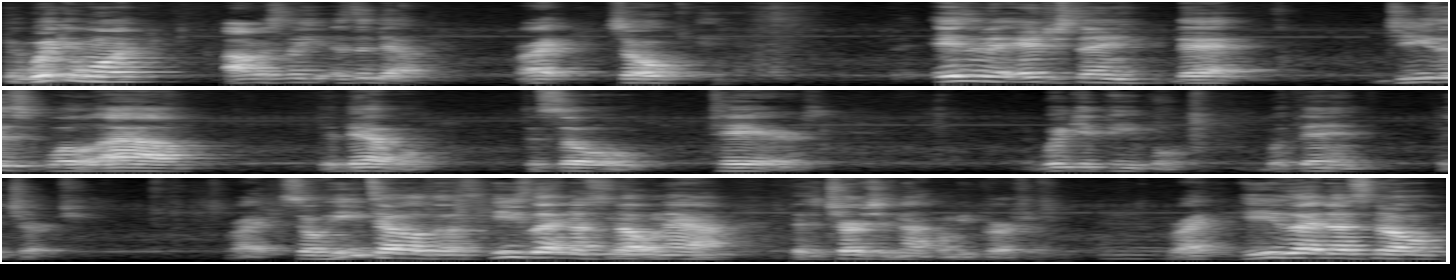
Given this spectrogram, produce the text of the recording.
the wicked one obviously is the devil, right? So isn't it interesting that Jesus will allow the devil to sow tares, wicked people within the church? Right? So he tells us, he's letting us know now that the church is not going to be perfect. Mm. Right? He's letting us know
